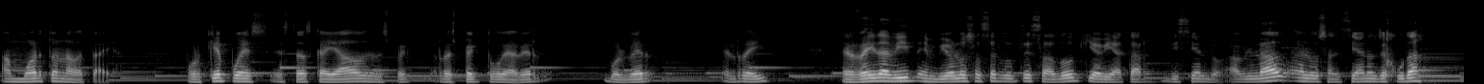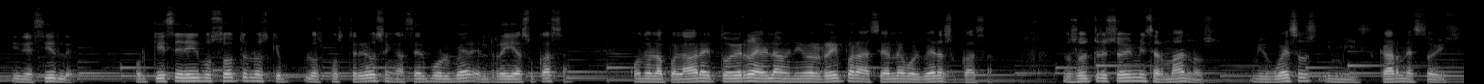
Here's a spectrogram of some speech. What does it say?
ha muerto en la batalla. ¿Por qué pues estás callado respecto de haber volver el rey? El rey David envió a los sacerdotes Sadoc y Abiatar, diciendo, Hablad a los ancianos de Judá y decidles, ¿por qué seréis vosotros los, que, los postreros en hacer volver el rey a su casa? Cuando la palabra de todo Israel ha venido al rey para hacerle volver a su casa. Nosotros sois mis hermanos, mis huesos y mis carnes sois.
